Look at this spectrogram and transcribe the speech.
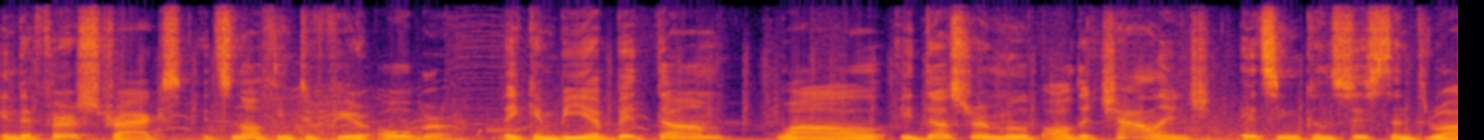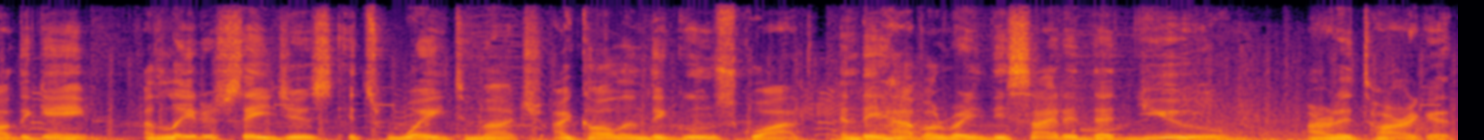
In the first tracks, it's nothing to fear over. They can be a bit dumb, while it does remove all the challenge, it's inconsistent throughout the game. At later stages, it's way too much. I call them the Goon Squad, and they have already decided that you are the target.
